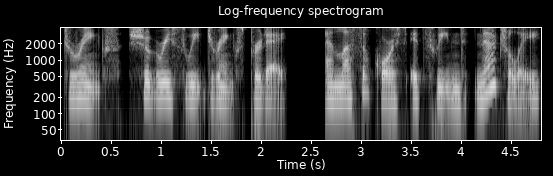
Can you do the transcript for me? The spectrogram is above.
drinks, sugary sweet drinks per day, unless, of course, it's sweetened naturally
